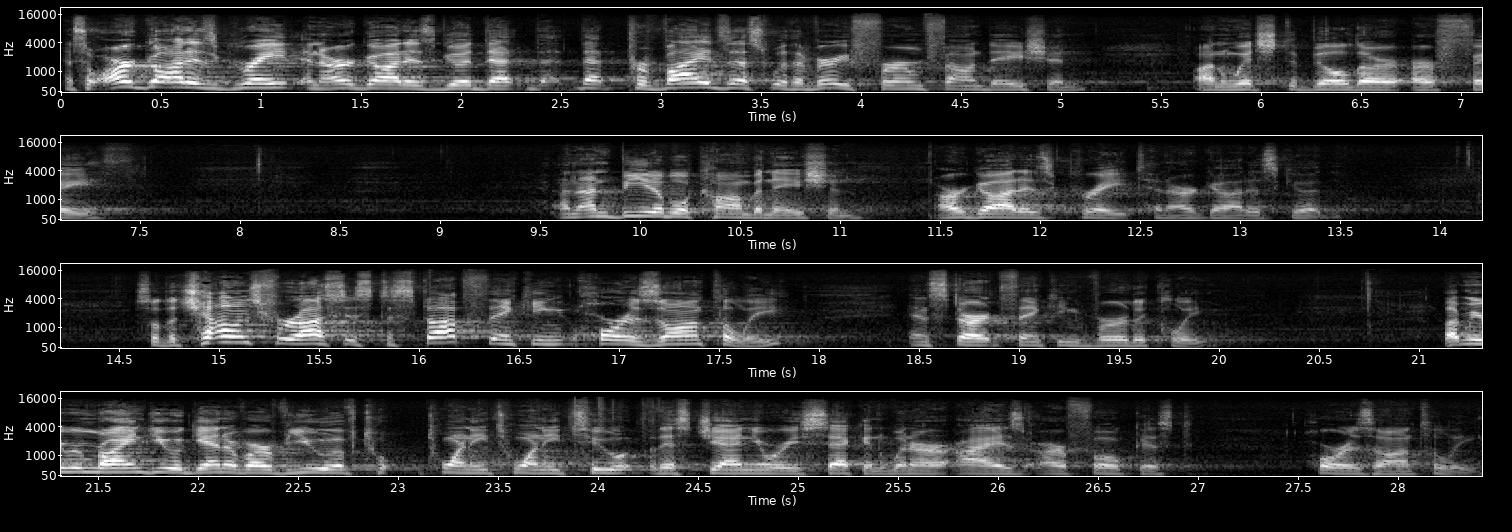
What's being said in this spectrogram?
And so, our God is great and our God is good. That, that, that provides us with a very firm foundation on which to build our, our faith. An unbeatable combination. Our God is great and our God is good. So the challenge for us is to stop thinking horizontally and start thinking vertically. Let me remind you again of our view of 2022 this January 2nd when our eyes are focused horizontally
